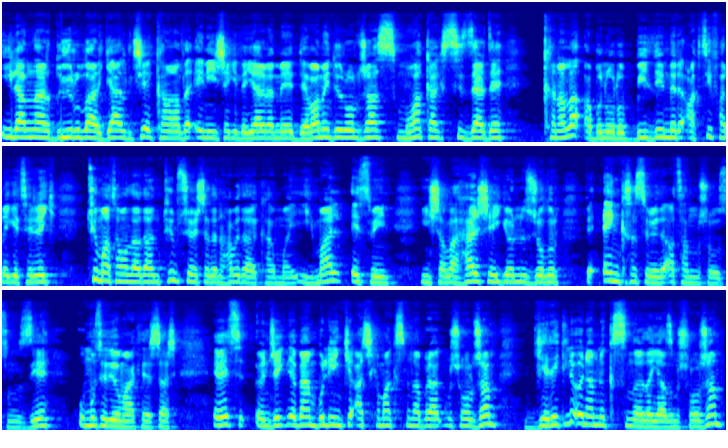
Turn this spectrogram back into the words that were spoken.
İlanlar, duyurular geldikçe kanalda en iyi şekilde yer vermeye devam ediyor olacağız. Muhakkak sizler de kanala abone olup bildirimleri aktif hale getirerek tüm atamalardan, tüm süreçlerden haberdar kalmayı ihmal etmeyin. İnşallah her şey gönlünüzce olur ve en kısa sürede atanmış olursunuz diye umut ediyorum arkadaşlar. Evet öncelikle ben bu linki açıklama kısmına bırakmış olacağım. Gerekli önemli kısımları da yazmış olacağım.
